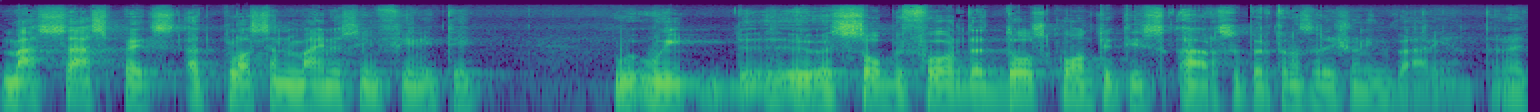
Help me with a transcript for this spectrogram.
mass aspects at plus and minus infinity. We, we uh, saw before that those quantities are supertranslation invariant, right?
